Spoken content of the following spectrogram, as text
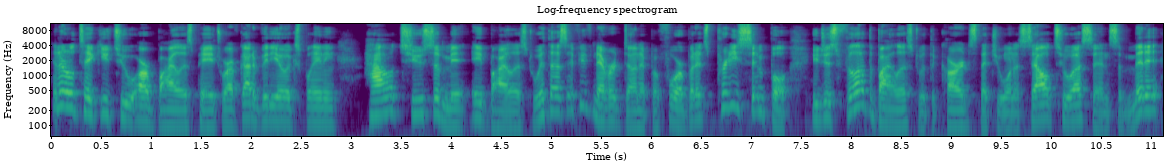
and it'll take you to our Buy List page where I've got a video explaining how to submit a buy list with us if you've never done it before. But it's pretty simple. You just fill out the buy list with the cards that you want to sell to us and submit it.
